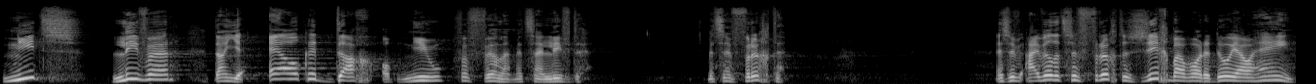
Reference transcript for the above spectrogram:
niets liever dan je elke dag opnieuw vervullen met zijn liefde. Met zijn vruchten. En ze, hij wil dat zijn vruchten zichtbaar worden door jou heen.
